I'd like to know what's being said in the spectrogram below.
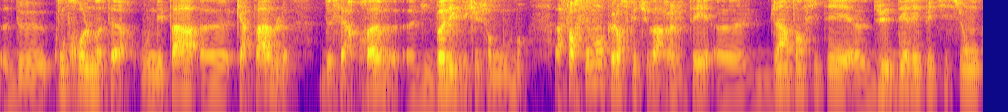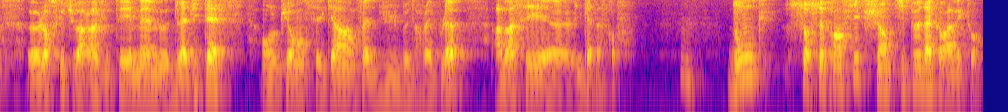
de contrôle moteur ou n'est pas euh, capable de faire preuve d'une bonne exécution de mouvement. Bah forcément que lorsque tu vas rajouter de l'intensité, des répétitions, lorsque tu vas rajouter même de la vitesse, en l'occurrence c'est le cas en fait du butterfly pull-up, ah bah c'est une catastrophe. Hmm. Donc sur ce principe, je suis un petit peu d'accord avec toi.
